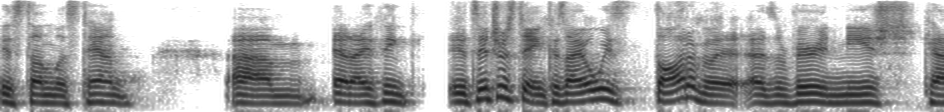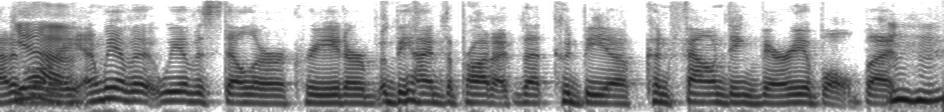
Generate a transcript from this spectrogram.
is Sunless Tan. Um, and I think it's interesting because I always thought of it as a very niche category, yeah. and we have a we have a stellar creator behind the product that could be a confounding variable. But mm-hmm.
